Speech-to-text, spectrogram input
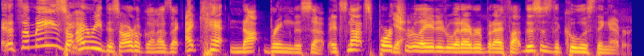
that's amazing. so I read this article and I was like, I can't not bring this up. It's not sports Yeah. related, whatever, but I thought this is the coolest thing ever.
